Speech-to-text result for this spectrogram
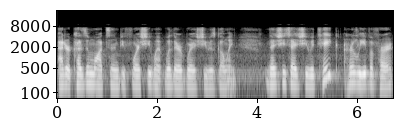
at her cousin Watson before she went with her where she was going. Then she said she would take her leave of her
